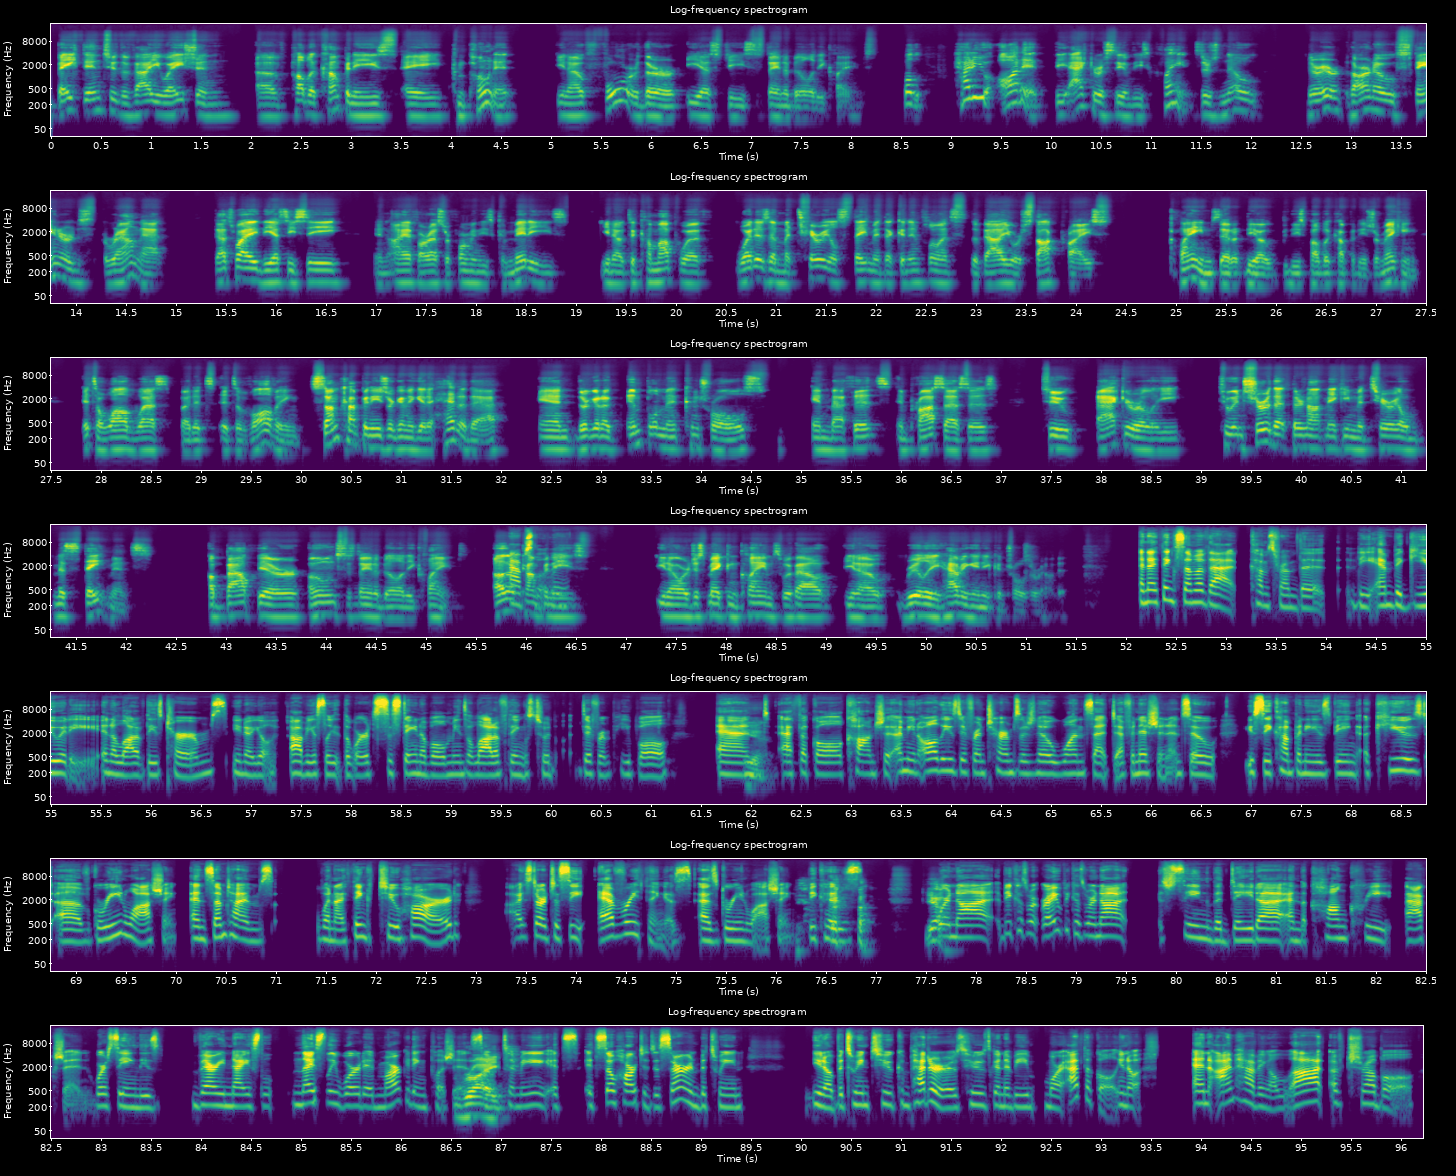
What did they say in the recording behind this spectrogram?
baked into the valuation of public companies a component, you know, for their ESG sustainability claims. Well, how do you audit the accuracy of these claims? There's no there are, there are no standards around that. That's why the SEC and IFRS are forming these committees, you know, to come up with what is a material statement that can influence the value or stock price claims that you know these public companies are making. It's a wild west, but it's it's evolving. Some companies are going to get ahead of that and they're going to implement controls and methods and processes to accurately to ensure that they're not making material misstatements about their own sustainability claims. Other Absolutely. companies you know, are just making claims without, you know, really having any controls around it. And I think some of that comes from the the ambiguity in a lot of these terms. You know, you'll obviously the word sustainable means a lot of things to different people and yeah. ethical, conscious. I mean, all these different terms, there's no one set definition. And so you see companies being accused of greenwashing. And sometimes when I think too hard, I start to see everything as as greenwashing because yeah. we're not because we're right because we're not seeing the data and the concrete action. We're seeing these very nice nicely worded marketing pushes. Right. So to me it's it's so hard to discern between you know between two competitors who's going to be more ethical, you know. And I'm having a lot of trouble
